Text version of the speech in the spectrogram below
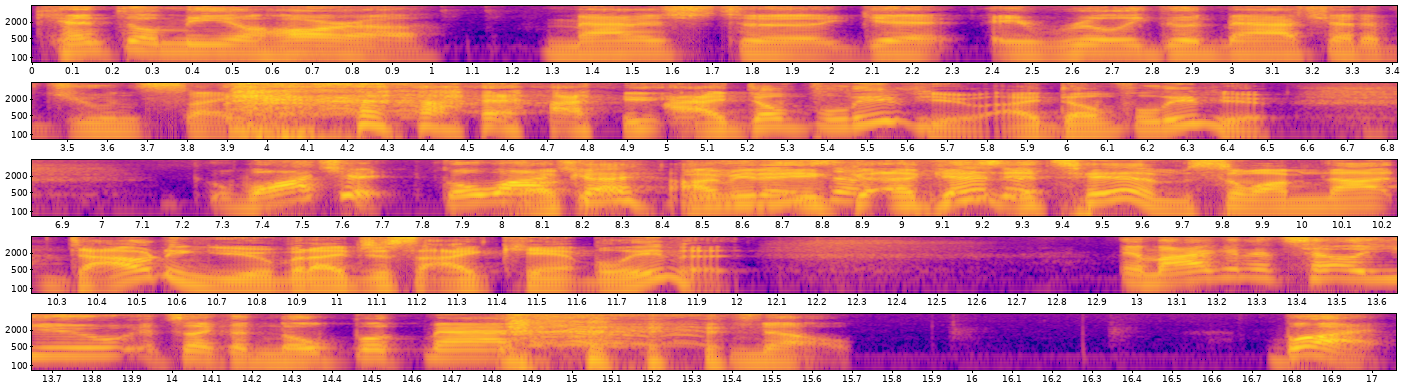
Kento Miyahara managed to get a really good match out of Jun Saito. I, I don't believe you. I don't believe you. Watch it. Go watch okay. it. Okay. I mean, a- again, a- it's him, so I'm not doubting you, but I just I can't believe it. Am I going to tell you it's like a notebook match? no. But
